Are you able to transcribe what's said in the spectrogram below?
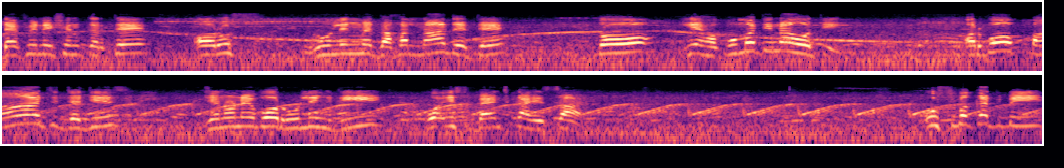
डेफिनेशन करते और उस रूलिंग में दखल ना देते तो ये हुकूमत ही ना होती। और वो पाँच जजेस जिन्होंने वो रूलिंग दी, वो इस बेंच का हिस्सा है। उस वक्त भी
